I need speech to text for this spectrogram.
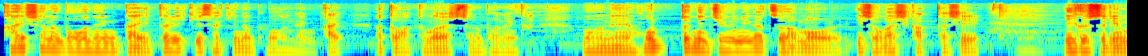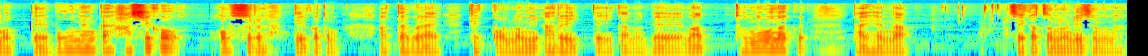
会社の忘年会、取引先の忘年会、あとは友達との忘年会。もうね、本当に12月はもう忙しかったし、胃薬持って忘年会はしごをするっていうこともあったぐらい結構飲み歩いていたので、まあとんでもなく大変な生活のリズムの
